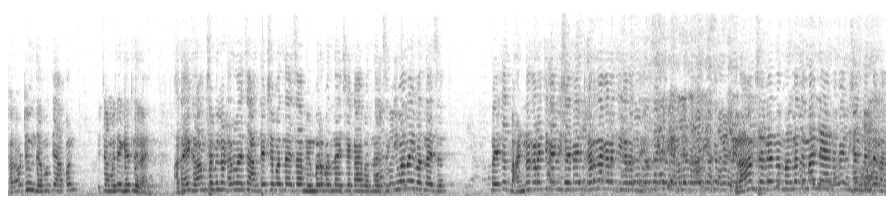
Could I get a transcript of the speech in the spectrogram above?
ठराव ठेवून द्या मग ते आपण त्याच्यामध्ये घेतलेलं आहे. आता हे ग्रामसभेला ठरवायचं अध्यक्ष बदलायचा मेंबर बदलायचे काय बदलायचं किंवा नाही बदलायचं? मग याच्यात भांडणं करायची काही विषय नाही गरजा करायची गरज नाही. ग्रामसभेनं म्हणलं तर मान्य आहे ना काही विषय नाही त्याला.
